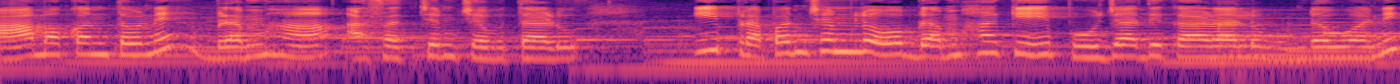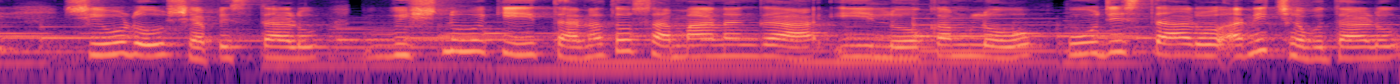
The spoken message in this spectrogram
ఆ ముఖంతోనే బ్రహ్మ అసత్యం చెబుతాడు. ఈ ప్రపంచంలో బ్రహ్మకి పూజాధికారాలు ఉండవు అని శివుడు శపిస్తాడు. విష్ణువుకి తనతో సమానంగా ఈ లోకంలో పూజిస్తారు అని చెబుతాడు.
